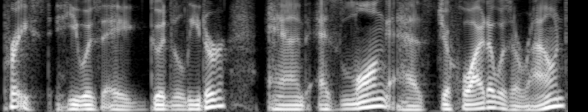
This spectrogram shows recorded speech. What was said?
priest. He was a good leader. And as long as Jehoiada was around,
